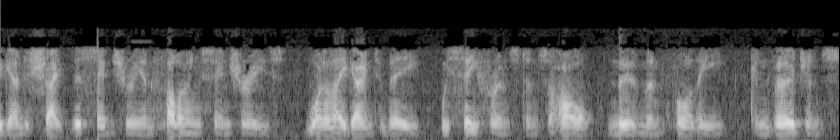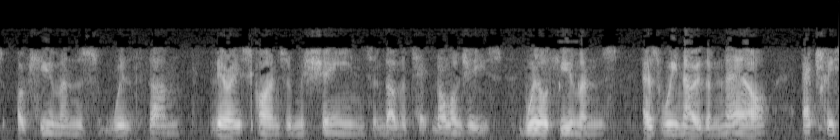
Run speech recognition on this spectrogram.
are going to shape this century and following centuries. What are they going to be? We see, for instance, a whole movement for the convergence of humans with um, various kinds of machines and other technologies. Will humans, as we know them now, actually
